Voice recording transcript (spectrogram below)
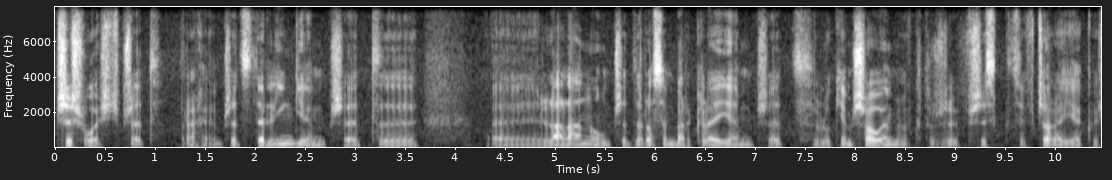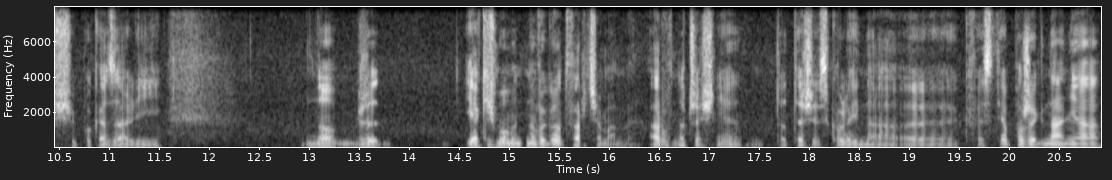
przyszłość przed, przed Sterlingiem, przed y, y, Lalaną, przed Rossem Barclayem, przed Lukiem Shawem, którzy wszyscy wczoraj jakoś się pokazali. No, że jakiś moment nowego otwarcia mamy, a równocześnie to też jest kolejna e, kwestia pożegnania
